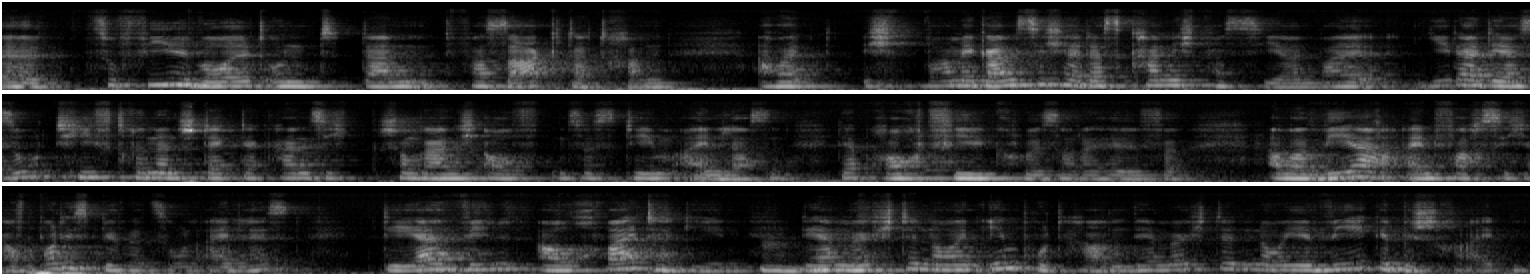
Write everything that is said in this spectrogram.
äh, zu viel wollt und dann versagt daran. Aber ich war mir ganz sicher, das kann nicht passieren, weil jeder, der so tief drinnen steckt, der kann sich schon gar nicht auf ein System einlassen. Der braucht viel größere Hilfe. Aber wer einfach sich auf Body Spirit Soul einlässt, der will auch weitergehen. Mhm. Der möchte neuen Input haben, der möchte neue Wege beschreiten,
